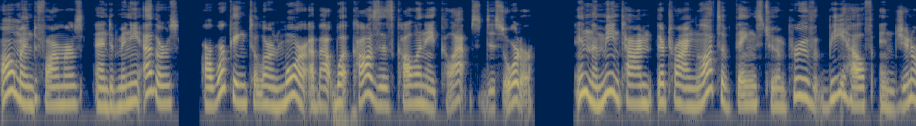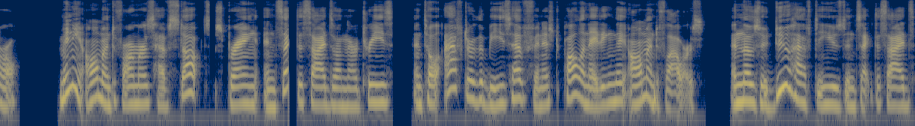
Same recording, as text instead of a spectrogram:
almond farmers, and many others are working to learn more about what causes colony collapse disorder. In the meantime, they're trying lots of things to improve bee health in general. Many almond farmers have stopped spraying insecticides on their trees until after the bees have finished pollinating the almond flowers. and those who do have to use insecticides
